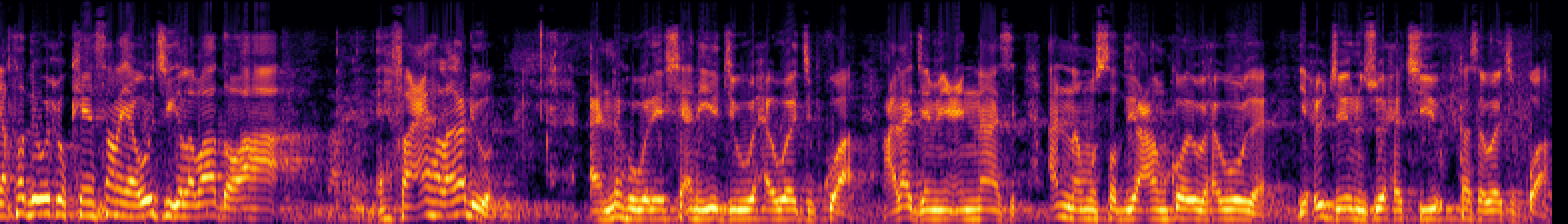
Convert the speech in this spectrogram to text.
Yaqtadi wuxuu keensanayaa wajiga labaad oo ahaa. Faacil laga dhigo anahu wareeshe an yajibu waxaa waajib ku ah calaa jamiici nnaasi ana mustadiicahum kooda waxawooda yaxuja inuu soo xajiyo taasaa waajib ku ah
